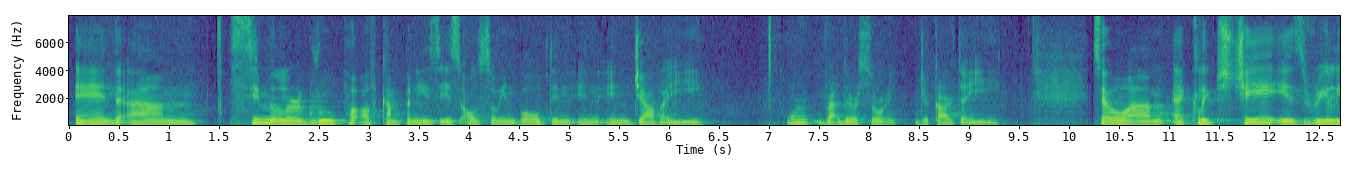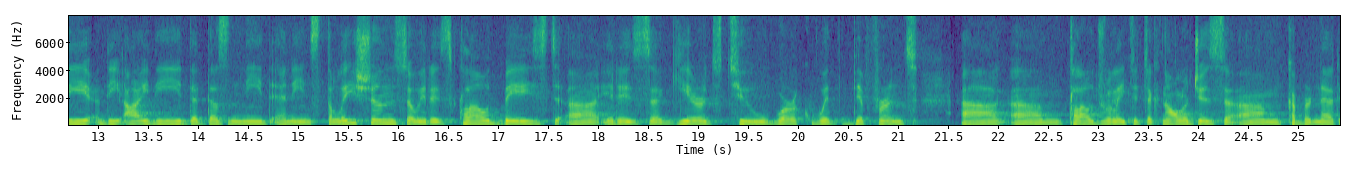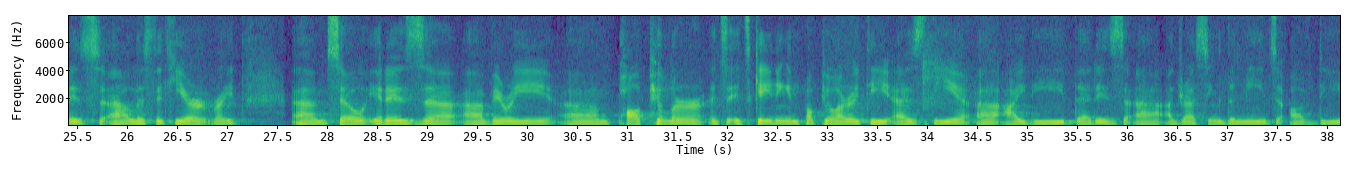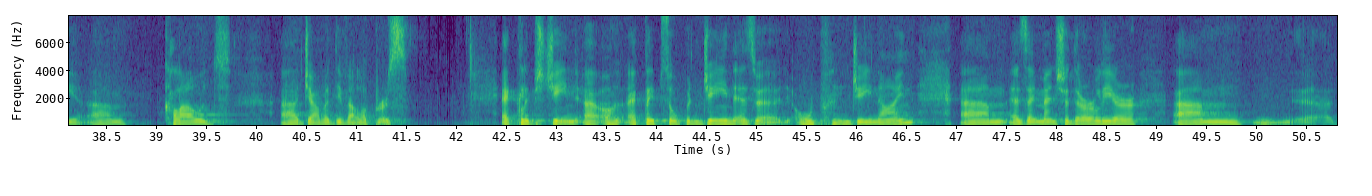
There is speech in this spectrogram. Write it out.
And um, similar group of companies is also involved in, in, in Java EE or rather, sorry, Jakarta EE. So um, Eclipse Che is really the IDE that doesn't need any installation. So it is cloud-based. Uh, it is uh, geared to work with different uh, um, cloud-related technologies. Um, Kubernetes uh, listed here, right? Um, so it is uh, uh, very um, popular. It's, it's, gaining in popularity as the uh, IDE that is uh, addressing the needs of the um, cloud uh, Java developers. Eclipse, J, uh, oh, Eclipse as OpenJ9, um, as I mentioned earlier, um,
